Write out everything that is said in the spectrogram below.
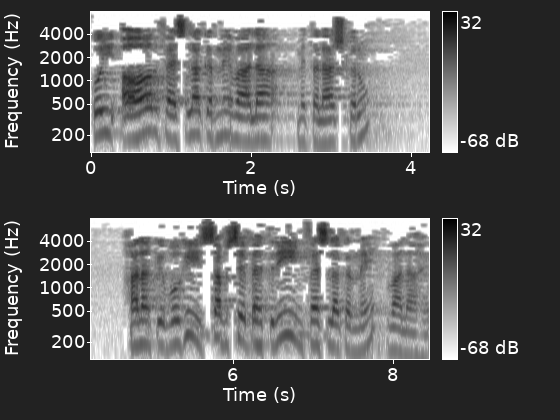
کوئی اور فیصلہ کرنے والا میں تلاش کروں؟ حالانکہ وہی سب سے بہترین فیصلہ کرنے والا ہے۔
